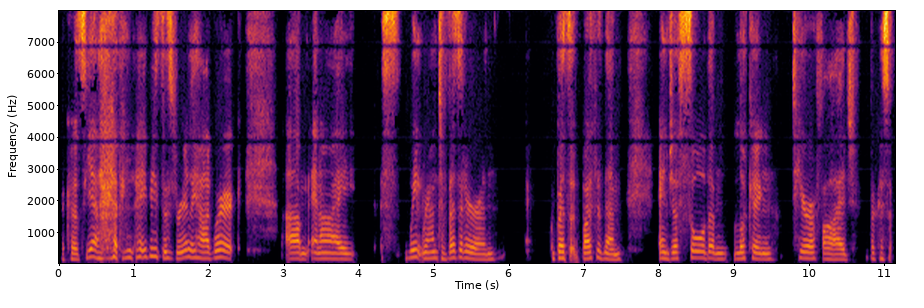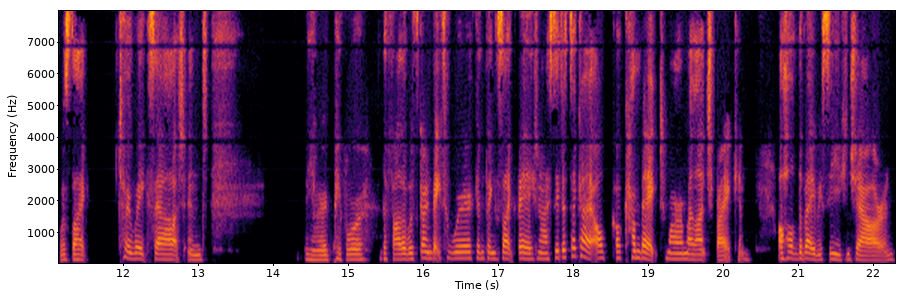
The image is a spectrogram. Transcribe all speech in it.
because, yeah, having babies is really hard work. Um, and I went round to visit her and visit both of them and just saw them looking terrified because it was like two weeks out and you know people were the father was going back to work and things like that. And i said it's okay. I'll, I'll come back tomorrow on my lunch break and i'll hold the baby so you can shower and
